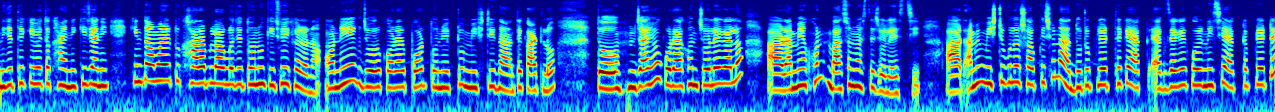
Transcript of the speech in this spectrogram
নিজের থেকে হয়তো খায়নি, কি জানি। কিন্তু আমার একটু খারাপ লাগল যে তনু কিছুই খেলো না। অনেক জোর করার পর তনু একটু মিষ্টি দাঁতে কাটলো। তো যাই হোক, ওরা এখন চলে গেল। আর আমি এখন বাসন মাজতে চলে এসেছি। আর আমি মিষ্টিগুলো সব কিছু না দুটো প্লেট থেকে এক এক জায়গায় করে নিচ্ছি একটা প্লেটে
